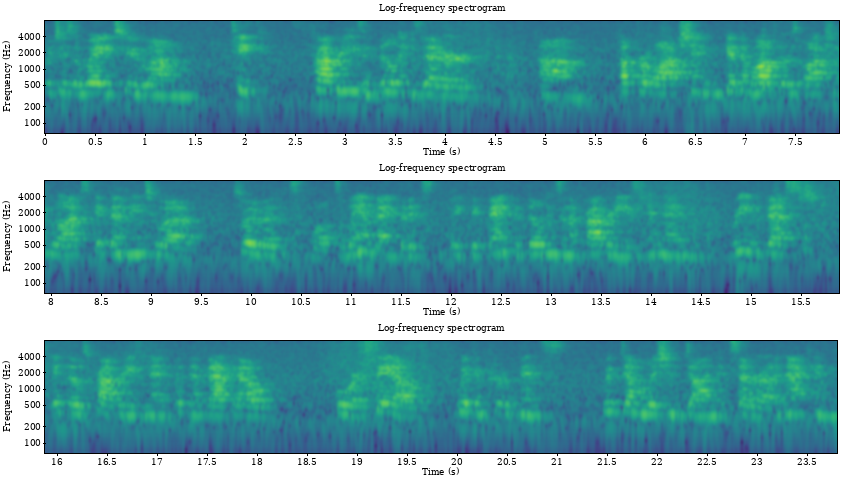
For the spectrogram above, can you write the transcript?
which is a way to um, take properties and buildings that are um, up for auction, get them off those auction blocks, get them into a sort of a, it's- well, it's a land bank, but it's, they, they bank the buildings and the properties and then reinvest in those properties and then put them back out for sale with improvements, with demolition done, et cetera. And that can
